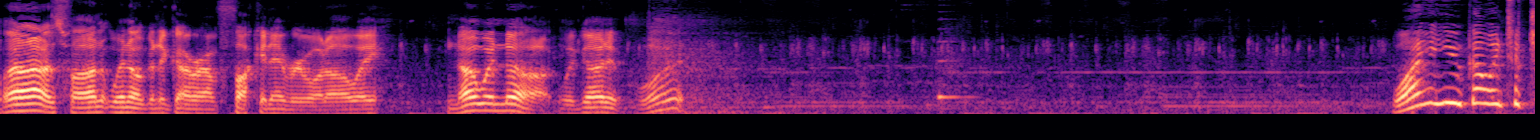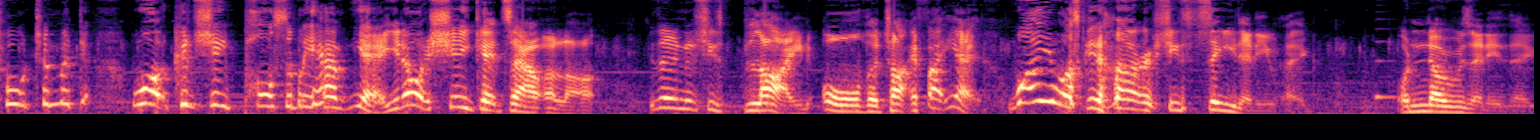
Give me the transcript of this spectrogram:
Well, that was fun. We're not going to go around fucking everyone, are we? No, we're not. We're going to... What? Why are you going to talk to Mad- What could she possibly have? Yeah, you know what? She gets out a lot. You know that she's blind all the time. In fact, yeah. Why are you asking her if she's seen anything? Or knows anything?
